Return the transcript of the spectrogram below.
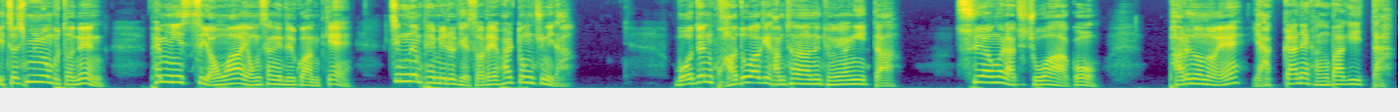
2016년부터는 페미니스트 영화 영상인들과 함께 찍는 페미를 개설해 활동 중이다. 뭐든 과도하게 감탄하는 경향이 있다. 수영을 아주 좋아하고 바른 언어에 약간의 강박이 있다.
